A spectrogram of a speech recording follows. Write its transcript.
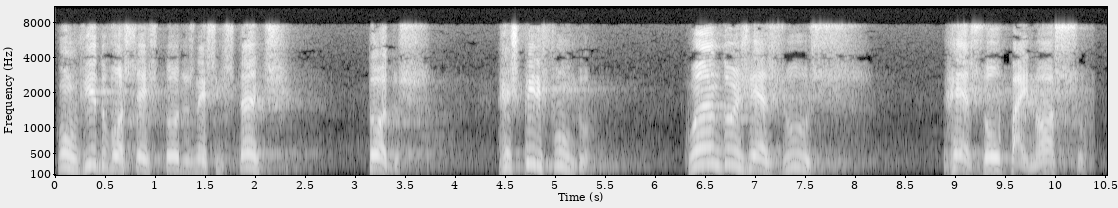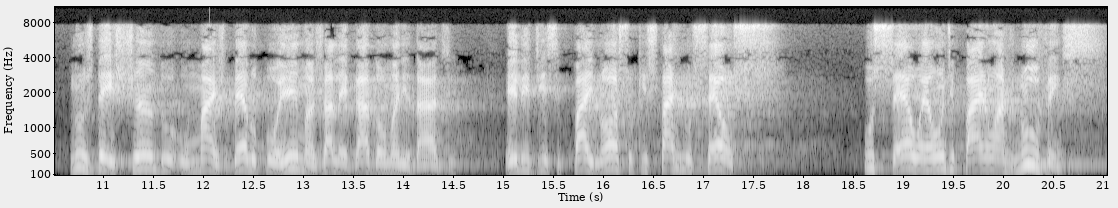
Convido vocês todos nesse instante, todos, respire fundo. Quando Jesus rezou o Pai Nosso, nos deixando o mais belo poema já legado à humanidade, ele disse: Pai Nosso que estás nos céus, o céu é onde pairam as nuvens,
